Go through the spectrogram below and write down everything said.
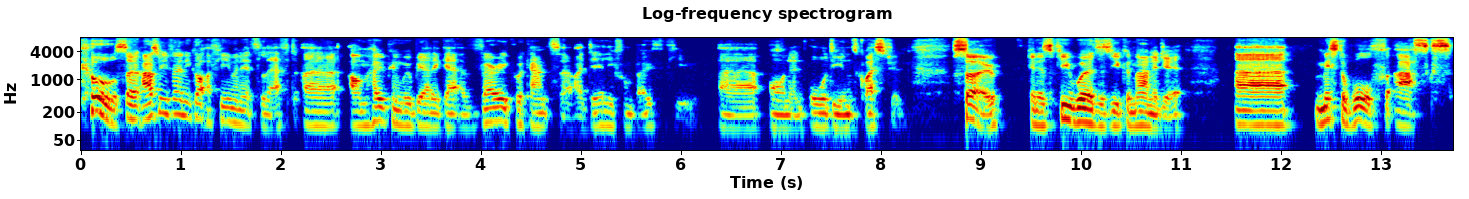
Cool. So, as we've only got a few minutes left, uh, I'm hoping we'll be able to get a very quick answer, ideally from both of you, uh, on an audience question. So, in as few words as you can manage it, uh, Mr. Wolf asks,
